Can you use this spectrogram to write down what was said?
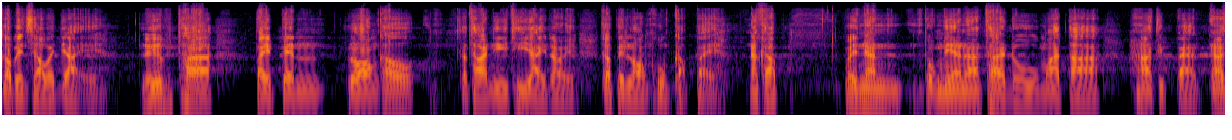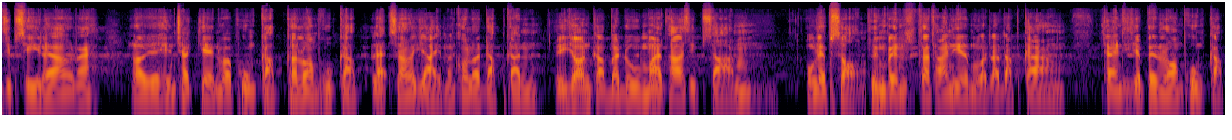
ก็เป็นสารวัตรใหญ่ หรือถ้าไปเป็นรองเขาสถานีที่ใหญ่หน่อย ก็เป็นรองผู้กับไปนะครับ เพราะฉะนั้นตรงนี้นะถ้าดูมาตรา 58 54 แล้วนะ เราจะเห็นชัดเจนว่าผู้กับกับรองผู้กับ และสารวัตรใหญ่มันคนระดับกันย้อนกลับมาดูมาตรา 13 วงเล็บ 2 ซึ่งเป็นสถานีตำรวจระดับกลาง แทนที่จะเป็นรองผู้กับ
